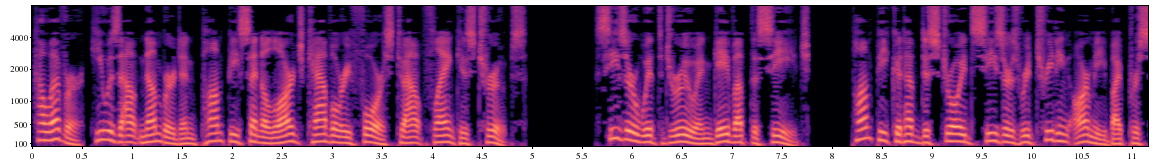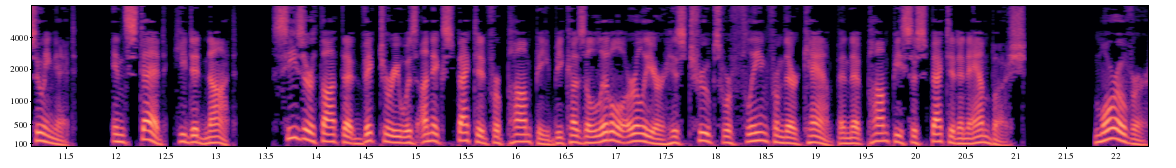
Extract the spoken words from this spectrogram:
However, he was outnumbered and Pompey sent a large cavalry force to outflank his troops. Caesar withdrew and gave up the siege. Pompey could have destroyed Caesar's retreating army by pursuing it. Instead, he did not. Caesar thought that victory was unexpected for Pompey because a little earlier his troops were fleeing from their camp and that Pompey suspected an ambush. Moreover,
